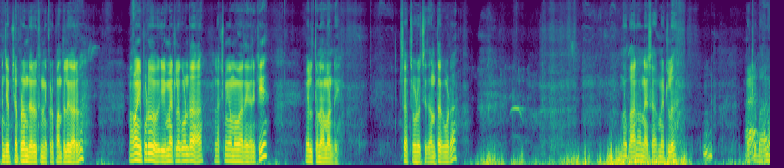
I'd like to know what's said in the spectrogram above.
అని చెప్పి చెప్పడం జరుగుతుంది ఇక్కడ పంతులు గారు. మనం ఇప్పుడు ఈ మెట్లకొండ లక్ష్మీ అమ్మవారి దగ్గరికి వెళ్తున్నామండి. సార్ చూడొచ్చు ఇదంతా కూడా మరి బాగానే ఉన్నాయి సార్ మెట్లు. మెట్లు బాగానే.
